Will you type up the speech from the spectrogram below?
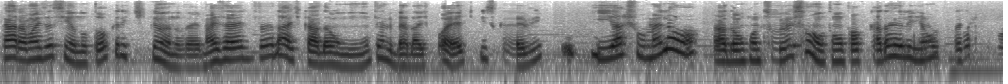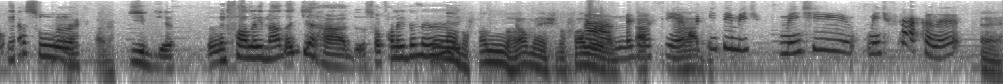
Cara, mas assim, eu não tô criticando, velho. Mas é de verdade, cada um tem a liberdade poética e escreve o que achou melhor. Cada um com a sua versão. Então, cada religião tem a sua cara? Bíblia. Eu não falei nada de errado, eu só falei do meu Não, não falou, realmente, não falou. Ah, mas A assim, é pra piada- quem tem mente, mente, mente fraca, né? É,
